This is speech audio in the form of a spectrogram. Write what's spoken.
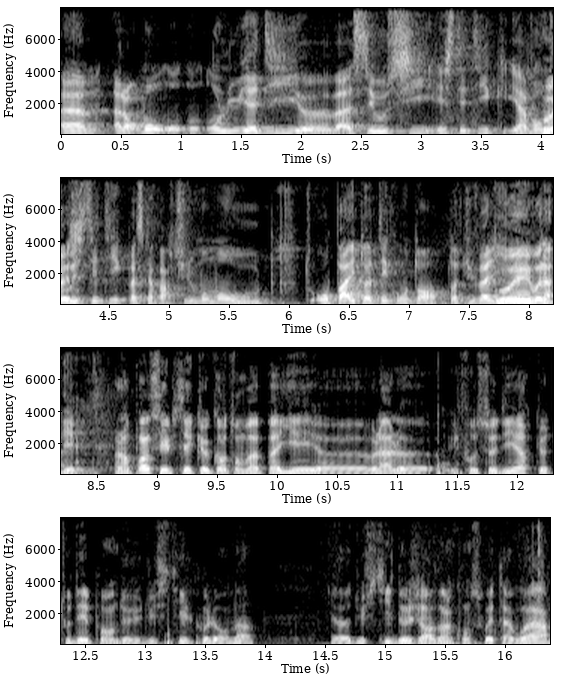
Euh, alors bon, on, lui a dit, euh, bah, c'est aussi esthétique et avant tout esthétique parce qu'à partir du moment où on paille, toi t'es content, toi tu valides. Oui, voilà. Alors le principe c'est que quand on va pailler, euh, voilà, le, il faut se dire que tout dépend du style que l'on a, du style de jardin qu'on souhaite avoir,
